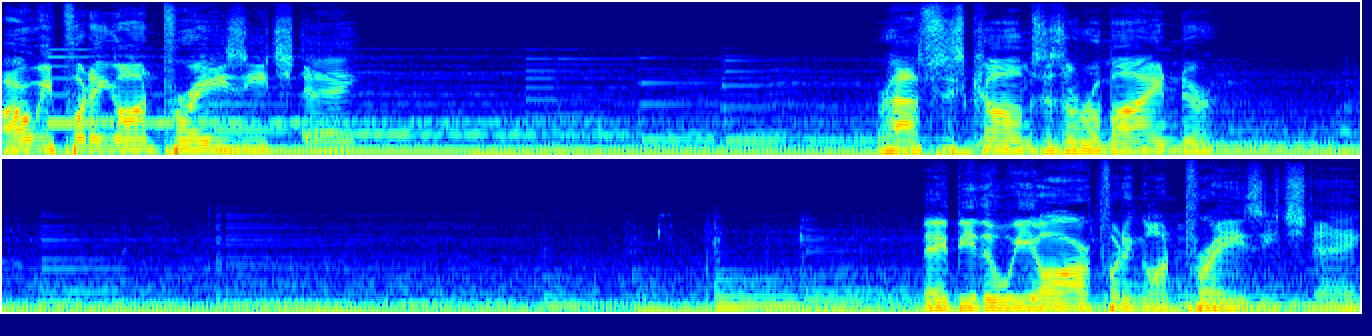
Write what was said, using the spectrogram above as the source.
Are we putting on praise each day? Perhaps this comes as a reminder. Maybe that we are putting on praise each day.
